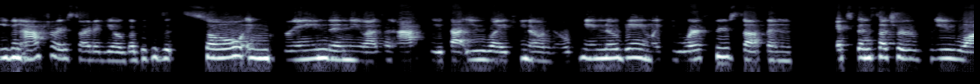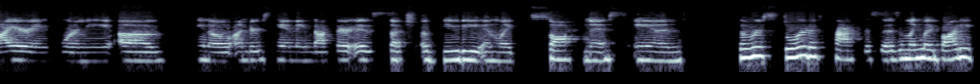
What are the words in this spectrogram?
even after I started yoga because it's so ingrained in you as an athlete that you like, you know, no pain, no gain. Like you work through stuff and it's been such a rewiring for me of, you know, understanding that there is such a beauty in like softness and the restorative practices. And like my body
